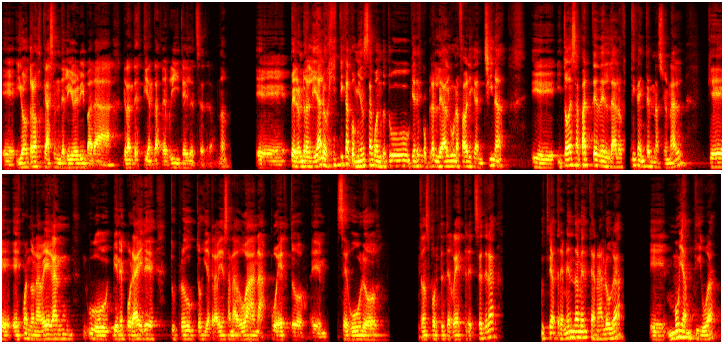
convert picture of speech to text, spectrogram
eh, y otros que hacen delivery para grandes tiendas de retail, etcétera, ¿no? Eh, pero en realidad logística comienza cuando tú quieres comprarle algo a una fábrica en China y, toda esa parte de la logística internacional, que es cuando navegan o vienen por aire tus productos y atraviesan aduanas, puertos, eh, seguros, transporte terrestre, etc. Industria tremendamente análoga, eh, muy antigua,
